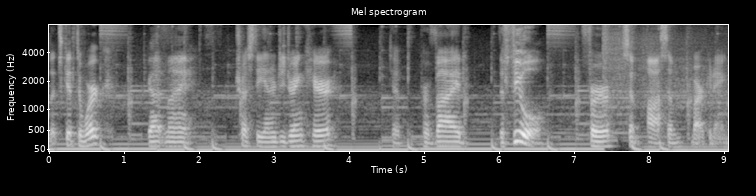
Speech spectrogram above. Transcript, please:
let's get to work. Got my trusty energy drink here to provide the fuel for some awesome marketing.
